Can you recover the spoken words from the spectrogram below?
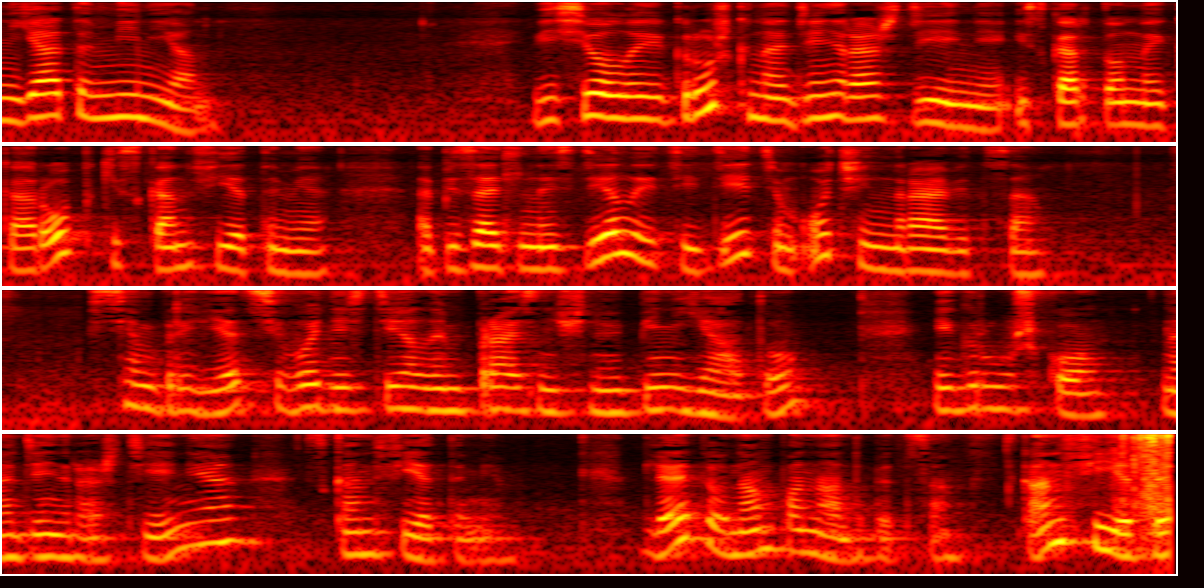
Пиньята Миньон. Веселая игрушка на день рождения из картонной коробки с конфетами. Обязательно сделайте, детям очень нравится. Всем привет! Сегодня сделаем праздничную пиньяту, игрушку на день рождения с конфетами. Для этого нам понадобятся конфеты,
